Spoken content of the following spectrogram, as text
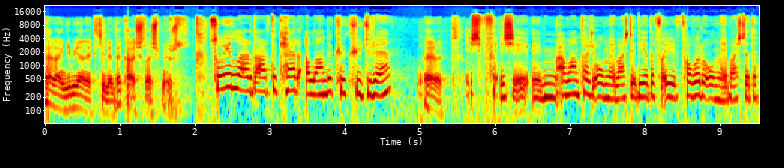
herhangi bir yan etkiyle de karşılaşmıyoruz. Son yıllarda artık her alanda kök hücre Evet. şey, avantaj olmaya başladı ya da fa- favori olmaya başladı.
